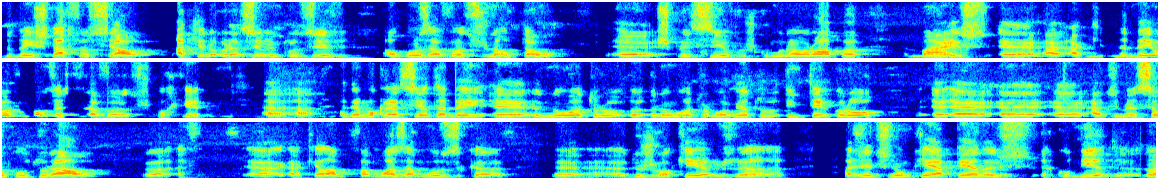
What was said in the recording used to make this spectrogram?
do bem-estar social. Aqui no Brasil, inclusive, alguns avanços não tão é, expressivos como na Europa, mas é, aqui também houve, houve, esses avanços, porque a, a democracia também, é, no, outro, no outro momento, integrou é, é, é, a dimensão cultural, né? aquela famosa música dos roqueiros, né? a gente não quer apenas comida, né?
